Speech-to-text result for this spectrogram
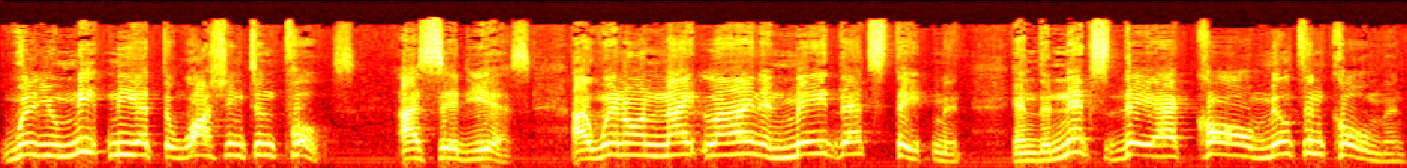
Will you meet me at the Washington Post? I said, Yes. I went on Nightline and made that statement. And the next day I called Milton Coleman,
